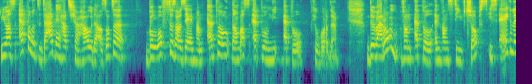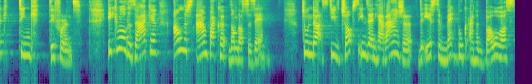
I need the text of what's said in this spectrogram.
Nu, als Apple het daarbij had gehouden, als dat de belofte zou zijn van Apple, dan was Apple niet Apple geworden. De waarom van Apple en van Steve Jobs is eigenlijk think different. Ik wil de zaken anders aanpakken dan dat ze zijn. Toen dat Steve Jobs in zijn garage de eerste MacBook aan het bouwen was,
